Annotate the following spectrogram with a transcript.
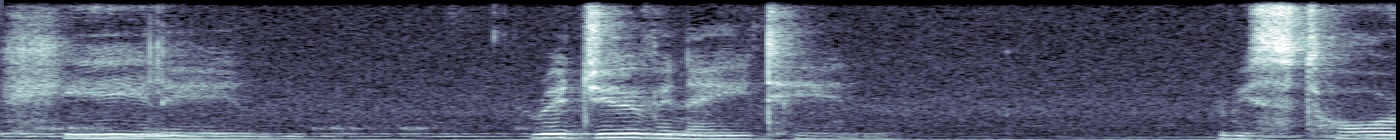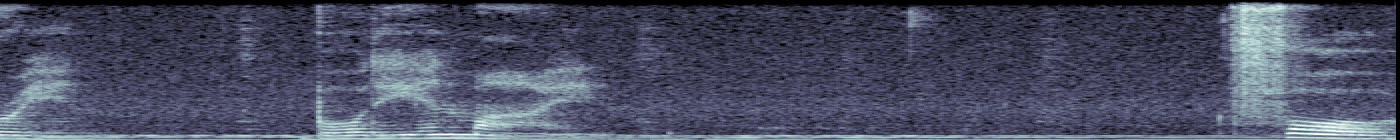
healing, rejuvenating, restoring body and mind. Four.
